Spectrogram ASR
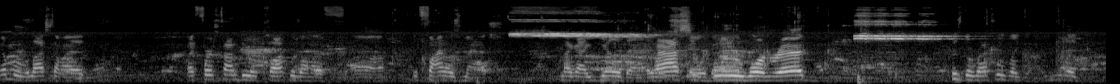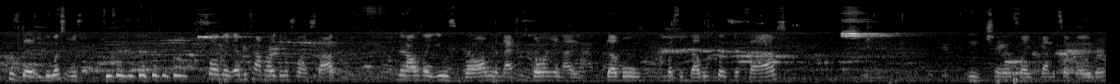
Remember the last time I had my first time doing clock was on a uh, the finals match, and I got yelled at. It was so blue, one red. because the ref was like, he like, because the, the whistle was, so like every time I heard the whistle, I stopped. And then I was like, it was wrong. The match was going, and I double, I must have double clicked it fast. And Chance like kind of took over.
